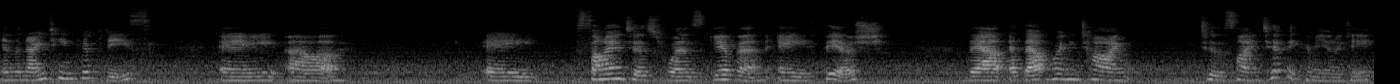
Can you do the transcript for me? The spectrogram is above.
In the 1950s, a, uh, a scientist was given a fish that at that point in time to the scientific community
